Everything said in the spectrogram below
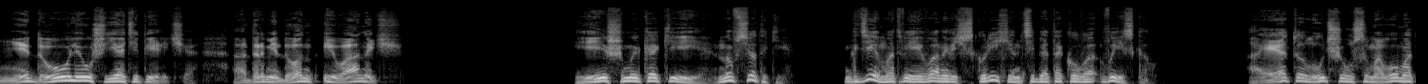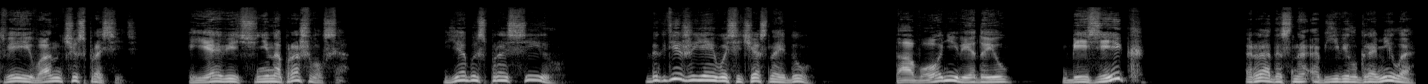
«Не Дуля уж я тепереча, а Дормидон Иваныч». «Ишь мы какие, но все-таки. Где Матвей Иванович Скурихин тебя такого выискал?» «А это лучше у самого Матвея Ивановича спросить. Я ведь не напрашивался». «Я бы спросил. Да где же я его сейчас найду?» «Того не ведаю. Безик?» Радостно объявил Громила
